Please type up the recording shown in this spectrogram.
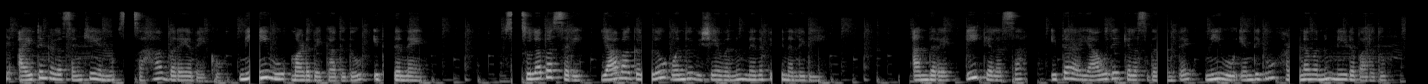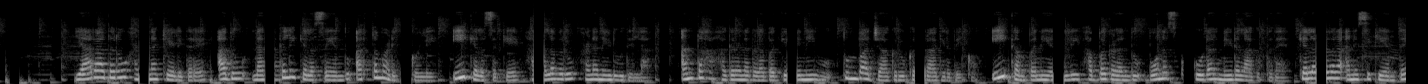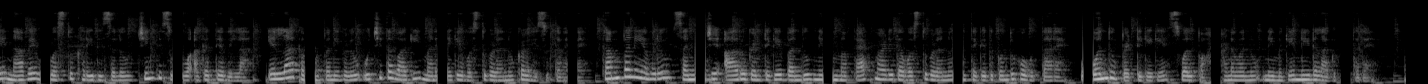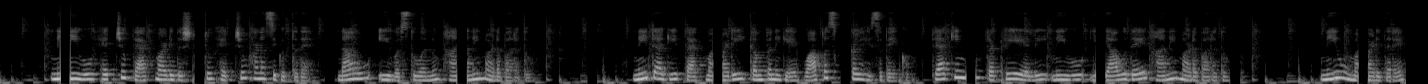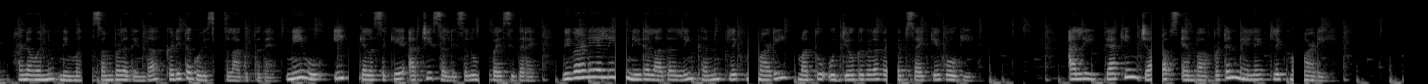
ಐಟಂಗಳ ಸಂಖ್ಯೆಯನ್ನು ಸಹ ಬರೆಯಬೇಕು. ನೀವು ಮಾಡಬೇಕಾದುದು ಇದನ್ನೇ. ಸುಲಭ ಸರಿ, ಯಾವಾಗಲೂ ಒಂದು ವಿಷಯವನ್ನು ನೆನಪಿನಲ್ಲಿಡಿ. ಅಂದರೆ ಈ ಕೆಲಸ ಇತರ ಯಾವುದೇ ಕೆಲಸದಂತೆ ನೀವು ಎಂದಿಗೂ ಹಣವನ್ನು ನೀಡಬಾರದು. ಯಾರಾದರೂ ಹಣ ಕೇಳಿದರೆ ಅದು ನಕಲಿ ಕೆಲಸ ಎಂದು ಅರ್ಥ ಮಾಡಿಕೊಳ್ಳಿ ಈ ಕೆಲಸಕ್ಕೆ ಹಲವರು ಹಣ ನೀಡುವುದಿಲ್ಲ. ಅಂತಹ ಹಗರಣಗಳ ಬಗ್ಗೆ ನೀವು ತುಂಬಾ ಜಾಗರೂಕರಾಗಿರಬೇಕು. ಈ ಕಂಪನಿಯಲ್ಲಿ ಹಬ್ಬಗಳಂದು ಬೋನಸ್ ಕೂಡ ನೀಡಲಾಗುತ್ತದೆ. ಕೆಲವರ ಅನಿಸಿಕೆಯಂತೆ ನಾವೇ ವಸ್ತು ಖರೀದಿಸಲು ಚಿಂತಿಸುವ ಅಗತ್ಯವಿಲ್ಲ. ಎಲ್ಲಾ ಕಂಪನಿಗಳು ಉಚಿತವಾಗಿ ಮನೆಗೆ ವಸ್ತುಗಳನ್ನು ಕಳುಹಿಸುತ್ತವೆ. ಕಂಪನಿಯವರು ಸಂಜೆ ಆರು ಗಂಟೆಗೆ ಬಂದು ನಿಮ್ಮ ಪ್ಯಾಕ್ ಮಾಡಿದ ವಸ್ತುಗಳನ್ನು ತೆಗೆದುಕೊಂಡು ಹೋಗುತ್ತಾರೆ. ಒಂದು ಪೆಟ್ಟಿಗೆಗೆ ಸ್ವಲ್ಪ ಹಣವನ್ನು ನಿಮಗೆ ನೀಡಲಾಗುತ್ತದೆ. ನೀವು ಹೆಚ್ಚು ಪ್ಯಾಕ್ ಮಾಡಿದಷ್ಟು ಹೆಚ್ಚು ಹಣ ಸಿಗುತ್ತದೆ. ನಾವು ಈ ವಸ್ತುವನ್ನು ಹಾನಿ ಮಾಡಬಾರದು. ನೀಟಾಗಿ ಪ್ಯಾಕ್ ಮಾಡಿ ಕಂಪನಿಗೆ ವಾಪಸ್ ಕಳುಹಿಸಬೇಕು. ಪ್ಯಾಕಿಂಗ್ ಪ್ರಕ್ರಿಯೆಯಲ್ಲಿ ನೀವು ಯಾವುದೇ ಹಾನಿ ಮಾಡಬಾರದು. ನೀವು ಮಾಡಿದರೆ ಹಣವನ್ನು ನಿಮ್ಮ ಸಂಬಳದಿಂದ ಕಡಿತಗೊಳಿಸಲಾಗುತ್ತದೆ. ನೀವು ಈ ಕೆಲಸಕ್ಕೆ ಅರ್ಜಿ ಸಲ್ಲಿಸಲು ಬಯಸಿದರೆ ವಿವರಣೆಯಲ್ಲಿ ನೀಡಲಾದ ಲಿಂಕ್ ಅನ್ನು ಕ್ಲಿಕ್ ಮಾಡಿ ಮತ್ತು ಉದ್ಯೋಗಗಳ ವೆಬ್ಸೈಟ್ಗೆ ಹೋಗಿ. ಅಲ್ಲಿ ಪ್ಯಾಕಿಂಗ್ ಜಾಬ್ಸ್ ಎಂಬ ಬಟನ್ ಮೇಲೆ ಕ್ಲಿಕ್ ಮಾಡಿ.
